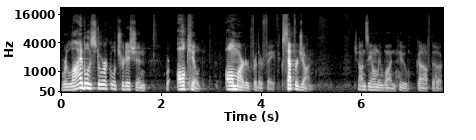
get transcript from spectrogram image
reliable historical tradition, were all killed, all martyred for their faith, except for John. John's the only one who got off the hook.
